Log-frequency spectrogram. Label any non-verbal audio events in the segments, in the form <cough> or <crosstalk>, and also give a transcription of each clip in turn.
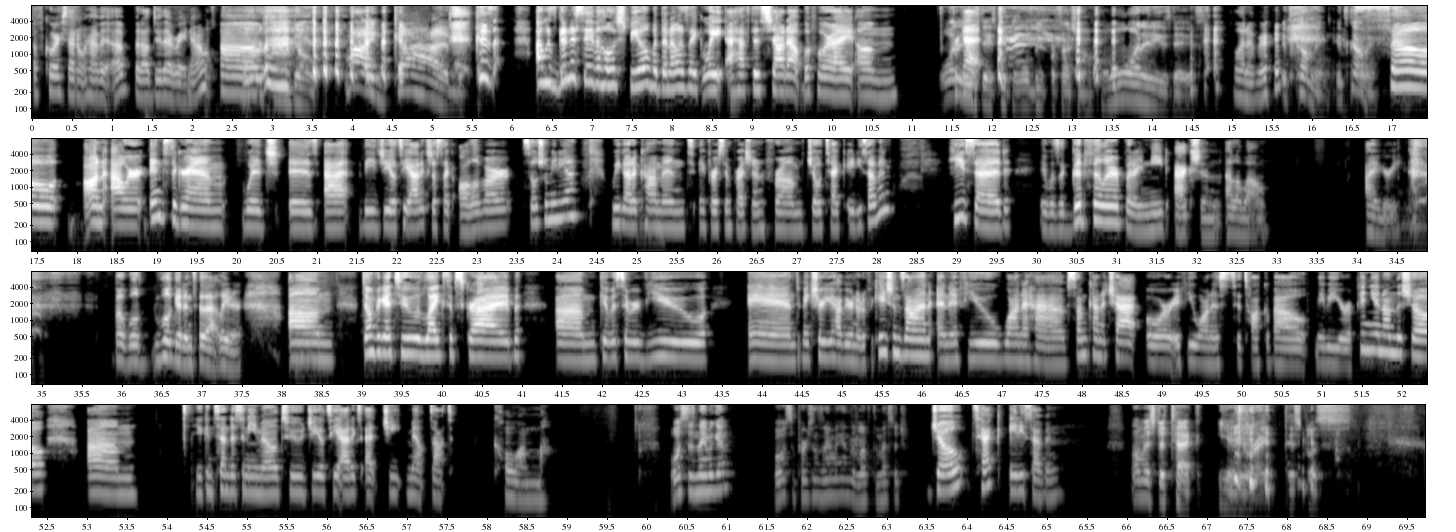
Of course, I don't have it up, but I'll do that right now. Of course Um, you <laughs> don't. My God. Cause I was gonna say the whole spiel, but then I was like, wait, I have to shout out before I um One Forget. of these days, people will be professional. One of these days. <laughs> whatever. It's coming. It's coming. So on our Instagram, which is at the GOT Addicts, just like all of our social media, we got a comment, a first impression from Joe Tech eighty seven. He said it was a good filler, but I need action. LOL. I agree. <laughs> but we'll we'll get into that later. Um, don't forget to like, subscribe, um, give us a review, and make sure you have your notifications on. And if you want to have some kind of chat, or if you want us to talk about maybe your opinion on the show, um, you can send us an email to gotaddicts at gmail.com. What was his name again? What was the person's name again that left the message? Joe Tech 87. Well, Mr. Tech. Yeah, you're right. this <laughs> was.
